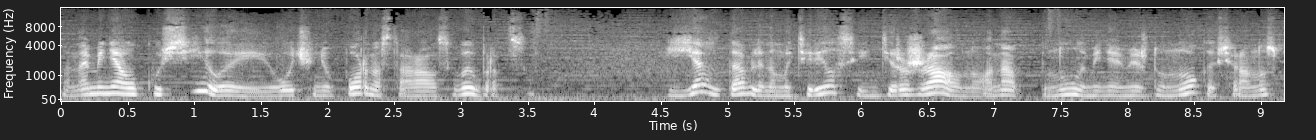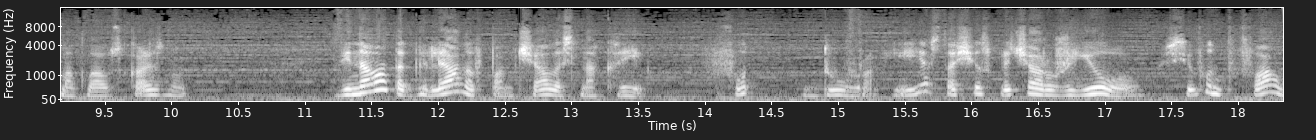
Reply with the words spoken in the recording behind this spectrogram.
она меня укусила и очень упорно старалась выбраться. Я сдавленно матерился и держал, но она пнула меня между ног и все равно смогла ускользнуть. Виновато глянув, помчалась на крик. Вот дура. И я стащил с плеча ружье. Всего два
